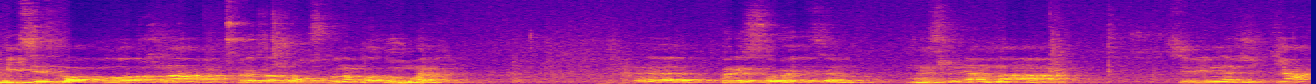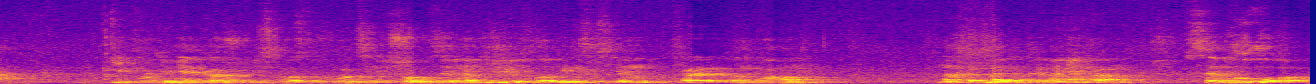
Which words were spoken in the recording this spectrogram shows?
Місяць-два було на перезагрузку, на подумати, е, перестроїтися мисленням на цивільне життя. І потім, як кажуть військовослужбовці, йшов взаємодію з райвиконкомом на предмет. Все було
